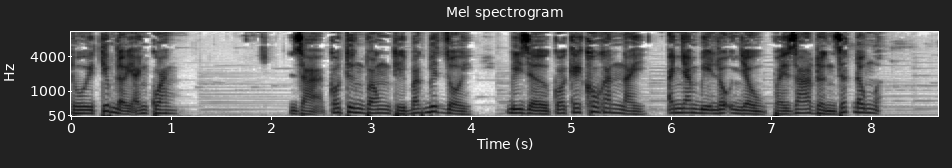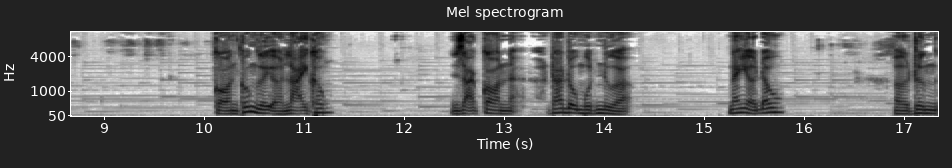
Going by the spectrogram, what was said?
Tôi tiếp lời anh Quang. Dạ có thương vong thì bác biết rồi. Bây giờ có cái khó khăn này, Anh em bị lộ nhiều, Phải ra rừng rất đông ạ. Còn có người ở lại không? Dạ còn, Ra độ một nửa. Nay ở đâu? Ở rừng,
